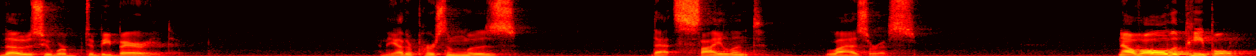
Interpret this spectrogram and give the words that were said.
those who were to be buried. And the other person was that silent Lazarus. Now, of all the people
